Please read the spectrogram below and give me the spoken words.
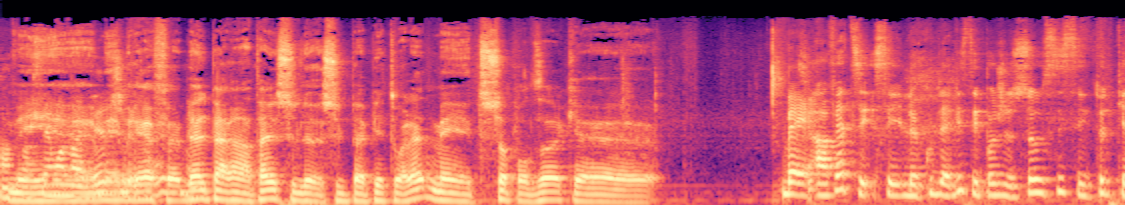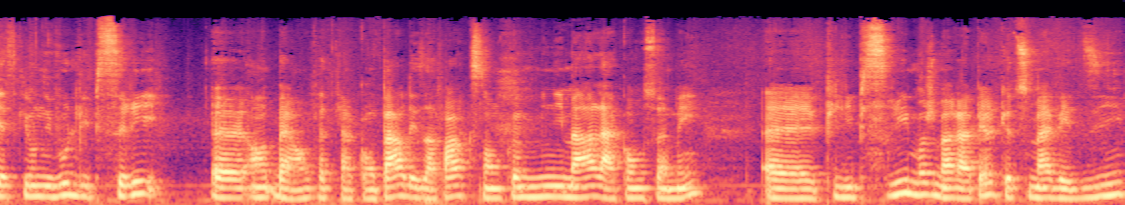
en Mais, français en anglais. mais bref, pas, mais- belle parenthèse sur le, sur le papier toilette, mais tout ça pour dire que. Ben, en fait, c'est, le coût de la vie, c'est pas juste ça aussi, c'est tout ce qui est au niveau de l'épicerie. Euh, en, ben, en fait, quand on parle des affaires qui sont comme minimales à consommer, euh, puis l'épicerie, moi, je me rappelle que tu m'avais dit,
